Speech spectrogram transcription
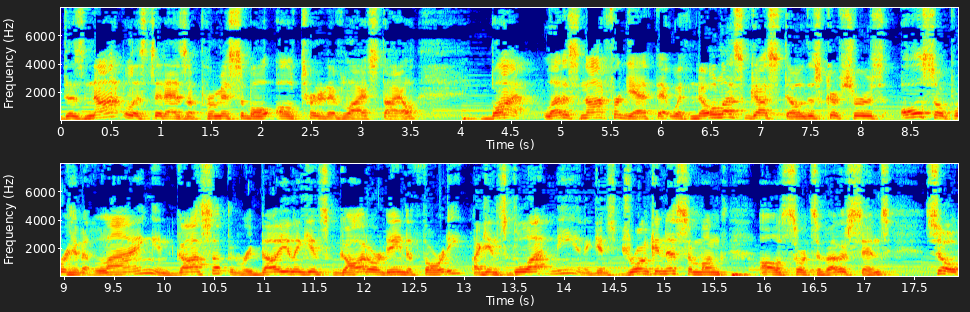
does not list it as a permissible alternative lifestyle. But let us not forget that with no less gusto, the scriptures also prohibit lying and gossip and rebellion against God ordained authority, against gluttony and against drunkenness, among all sorts of other sins. So,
